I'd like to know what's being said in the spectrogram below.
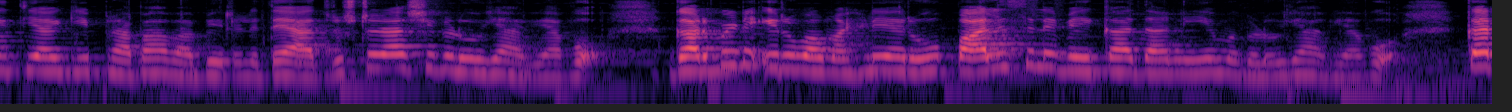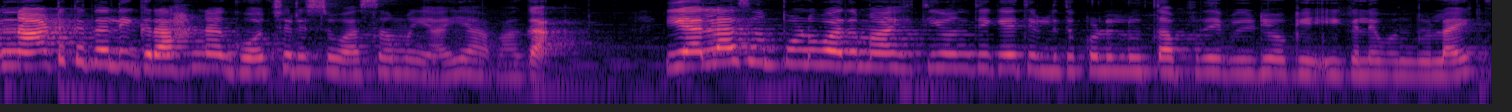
ರೀತಿಯಾಗಿ ಪ್ರಭಾವ ಬೀರಲಿದೆ? ಅದೃಷ್ಟ ರಾಶಿಗಳು ಯಾವ್ಯಾವು? ಗರ್ಭಿಣಿ ಇರುವ ಮಹಿಳೆಯರು ಪಾಲಿಸಲೇಬೇಕಾದ ನಿಯಮಗಳು ಯಾವ್ಯಾವು? ಕರ್ನಾಟಕದಲ್ಲಿ ಗ್ರಹಣ ಗೋಚರಿಸುವ ಸಮಯ ಯಾವಾಗ? ಈ ಎಲ್ಲ ಸಂಪೂರ್ಣವಾದ ಮಾಹಿತಿಯೊಂದಿಗೆ ತಿಳಿದುಕೊಳ್ಳಲು ತಪ್ಪದೆ ವಿಡಿಯೋಗೆ ಈಗಲೇ ಒಂದು ಲೈಕ್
